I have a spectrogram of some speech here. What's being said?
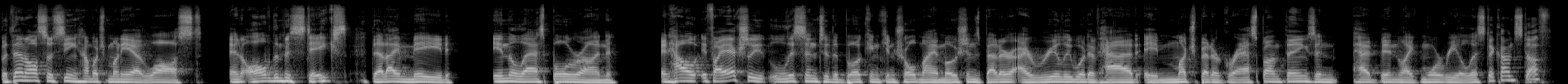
but then also seeing how much money I lost and all the mistakes that I made in the last bull run and how if I actually listened to the book and controlled my emotions better, I really would have had a much better grasp on things and had been like more realistic on stuff.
